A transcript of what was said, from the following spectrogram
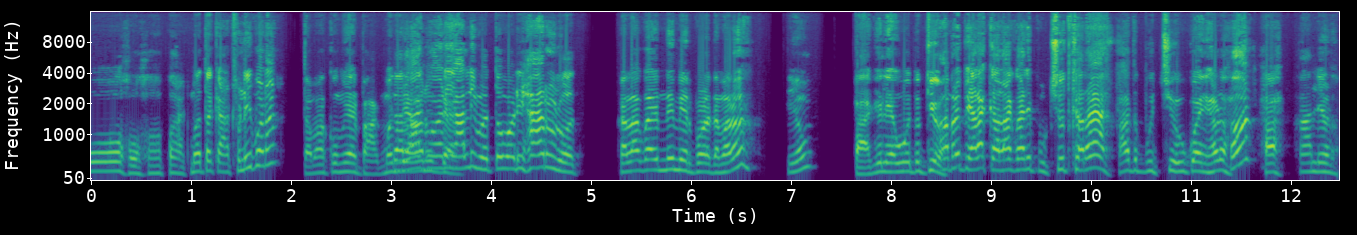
ઓહો હો પાકમાં તો કાઠું નહીં પડે? તમાકુ યાર ભાગમાં જ લેવાનું છે. આલી હોત તો વળી સારું રોત કલાક વાળી નહીં મેર પડે તમારો? એવું? ભાગે લેવું હોય તો કયો? આપણે પેલા કલાક વાળી પૂછ્યું જ ખરા. હા તો પૂછ્યું એવું કોઈ હેડો. હા? હા. લેડો.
